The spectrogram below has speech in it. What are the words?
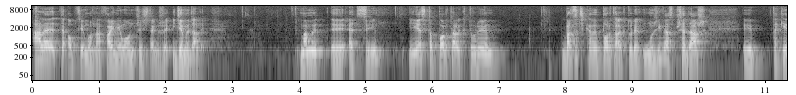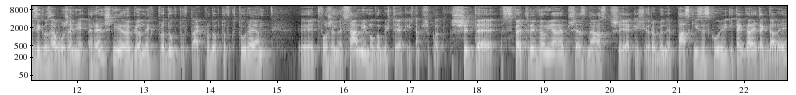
ale te opcje można fajnie łączyć, także idziemy dalej. Mamy y, Etsy i jest to portal, który, bardzo ciekawy portal, który umożliwia sprzedaż, y, takie jest jego założenie, ręcznie robionych produktów, tak? Produktów, które Y, tworzymy sami. Mogą być to jakieś na przykład szyte swetry wełniane przez nas, czy jakieś robione paski ze skóry itd., tak itd.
